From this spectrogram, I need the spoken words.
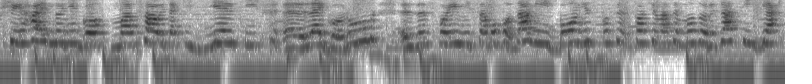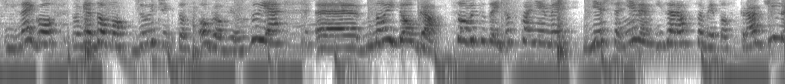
przyjechałem do niego, ma cały taki wielki e, Lego Room e, ze swoimi samochodami, bo on jest pasjonatem motoryzacji, jak i Lego, no wiadomo, Duńczyk to zobowiązuje. No i dobra, co my tutaj dostaniemy, jeszcze nie wiem i zaraz sobie to sprawdzimy,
